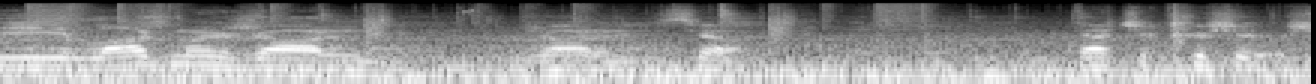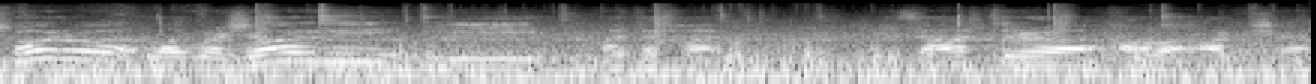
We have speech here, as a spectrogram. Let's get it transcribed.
и лагмар жареный. Жареный, все. Дальше кушать шорва, лагмар жареный и атахат. Завтра ала аркша.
